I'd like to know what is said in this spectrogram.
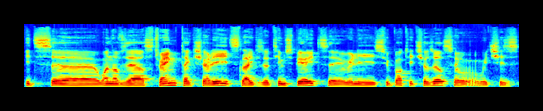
It's uh, one of their strengths actually. It's like the team spirit. They really support each other so which is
